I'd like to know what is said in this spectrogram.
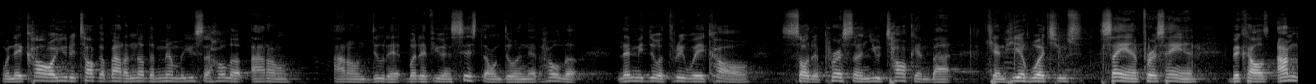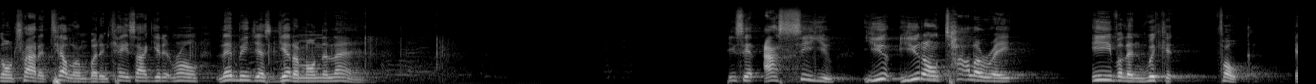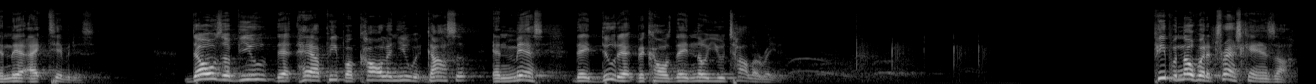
When they call you to talk about another member, you say, "Hold up, I don't, I don't do that." But if you insist on doing that, hold up, let me do a three-way call so the person you talking about can hear what you saying firsthand. Because I'm gonna try to tell them, but in case I get it wrong, let me just get them on the line. He said, I see you. You, you don't tolerate evil and wicked folk in their activities. Those of you that have people calling you with gossip and mess, they do that because they know you tolerate it. People know where the trash cans are.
